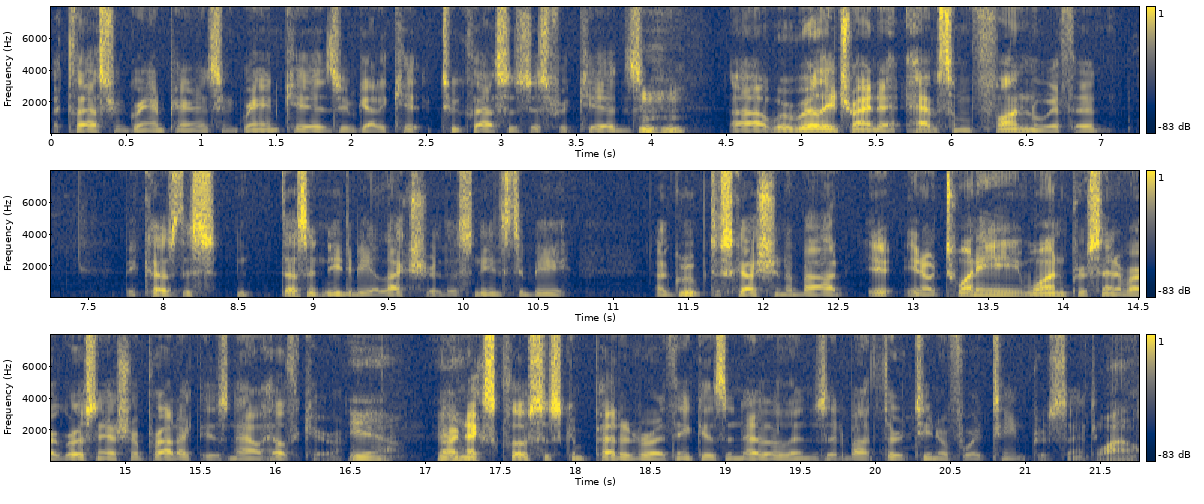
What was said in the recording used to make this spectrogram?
a class for grandparents and grandkids. We've got a ki- two classes just for kids. Mm-hmm. Uh, we're really trying to have some fun with it because this doesn't need to be a lecture. This needs to be a group discussion about it. You know, 21% of our gross national product is now healthcare. Yeah. Yeah. Our next closest competitor, I think, is the Netherlands at about 13 or 14 percent. Wow.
